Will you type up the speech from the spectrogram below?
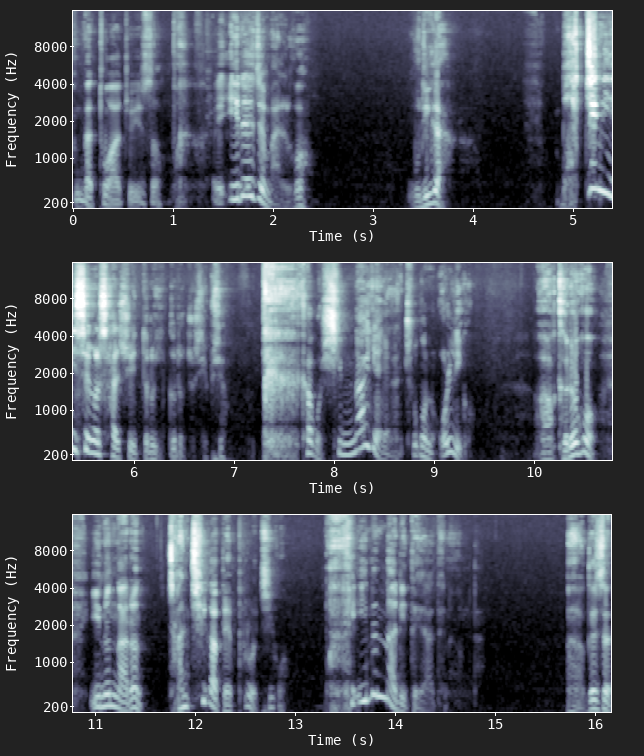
뭔가 도와주이소 이러지 말고 우리가 멋진 인생을 살 수 있도록 이끌어 주십시오. 탁 하고 신나게 출근 올리고 아 그러고 이는 날은 잔치가 베풀어지고 막 이런 날이 돼야 되는 겁니다. 아, 그래서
